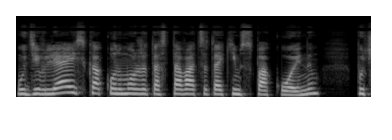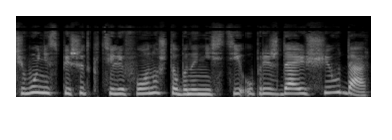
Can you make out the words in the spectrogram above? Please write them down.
удивляясь, как он может оставаться таким спокойным, почему не спешит к телефону, чтобы нанести упреждающий удар.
